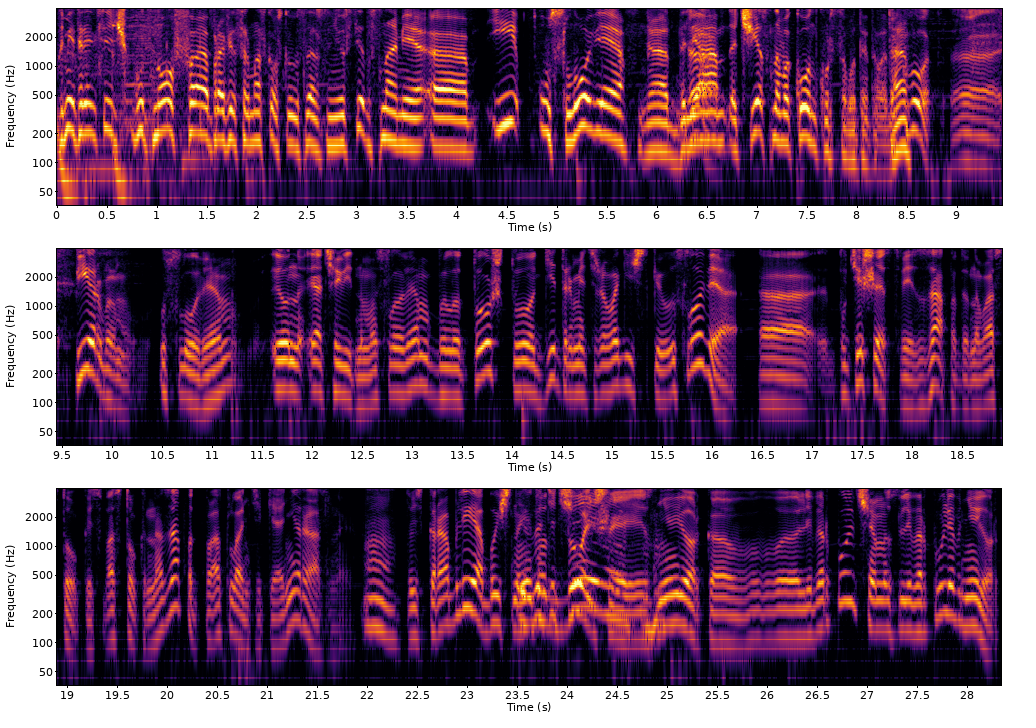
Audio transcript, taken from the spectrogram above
Дмитрий Алексеевич Гутнов, э, профессор Московского государственного университета, с нами. э, и условия э, для честного конкурса вот этого, Так да? вот, первым условием, и, он, и очевидным условием было то, что гидрометеорологические условия э, путешествия с запада на восток и с востока на запад по Атлантике, они разные. М. То есть корабли обычно Из-за идут течения. дольше из Нью-Йорка в, в Ливерпуль, чем из Ливерпуля в Нью-Йорк.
